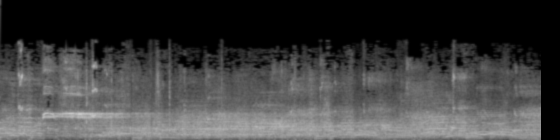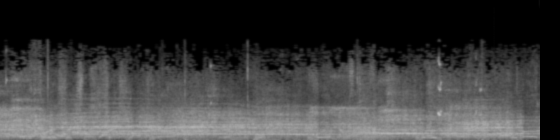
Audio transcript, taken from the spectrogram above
Looking to finish. Shooting two. Two shot foul here. Brother Thompson. 36.6 left here in the quarter. Come in. Come in. Come in.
